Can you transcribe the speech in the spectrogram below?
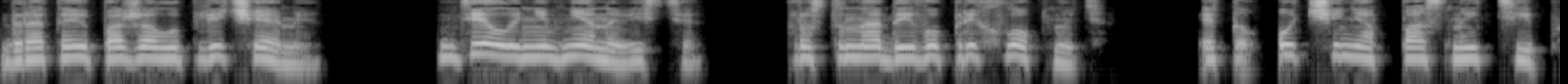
Доротея пожала плечами. Дело не в ненависти. Просто надо его прихлопнуть. Это очень опасный тип.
